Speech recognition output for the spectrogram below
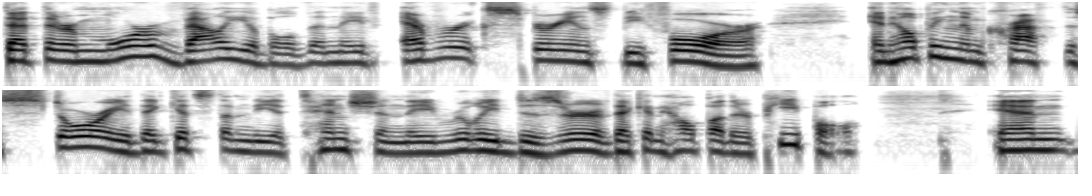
that they're more valuable than they've ever experienced before and helping them craft the story that gets them the attention they really deserve that can help other people. And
